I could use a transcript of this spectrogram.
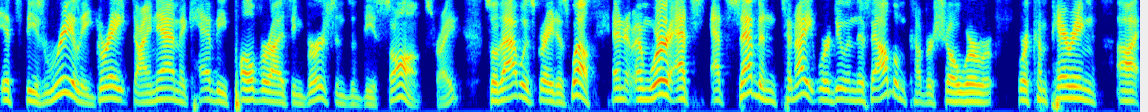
it's these really great, dynamic, heavy, pulverizing versions of these songs, right? So that was great as well. And and we're at at seven tonight. We're doing this album cover show where we're, we're comparing uh,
